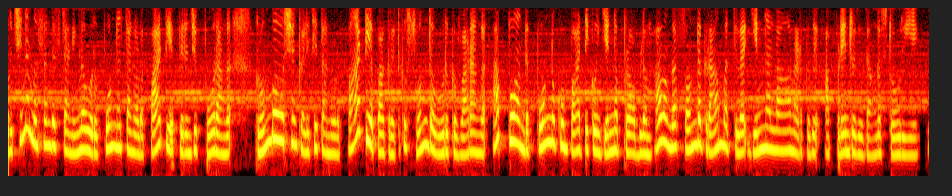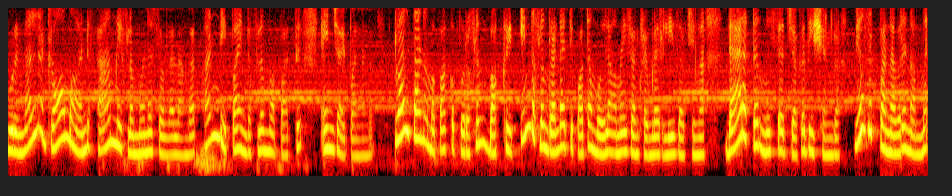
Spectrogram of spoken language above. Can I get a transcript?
ஒரு சின்ன மிஸ் அண்டர்ஸ்டாண்டிங்கில் ஒரு பொண்ணு தன்னோட பாட்டியை பிரிஞ்சு போகிறாங்க ரொம்ப வருஷம் கழிச்சு தன்னோட பாட்டியை பார்க்கறதுக்கு சொந்த ஊருக்கு வராங்க. அப்போ அந்த பொண்ணுக்கும் பாட்டிக்கும் என்ன ப்ராப்ளம் அவங்க சொந்த கிராமத்துல என்னெல்லாம் நடக்குது அப்படின்றது தாங்க ஸ்டோரியே ஒரு நல்ல ட்ராமா அண்ட் ஃபேமிலி ஃபிலிம்னு சொல்லலாங்க. கண்டிப்பா இந்த ஃபிலிமை பார்த்து என்ஜாய் பண்ணுங்க. டுவெல்த்தாக நம்ம பார்க்க போகிற ஃபிலிம் பக்ரீத். இந்த ஃபிலிம் ரெண்டாயிரத்தி பத்தொம்போதில் அமேசான் ஃபிலிமில் ரிலீஸ் ஆச்சுங்க. டேரக்டர் மிஸ்டர் ஜெகதீஷனுங்க. மியூசிக் பண்ணவர் நம்ம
